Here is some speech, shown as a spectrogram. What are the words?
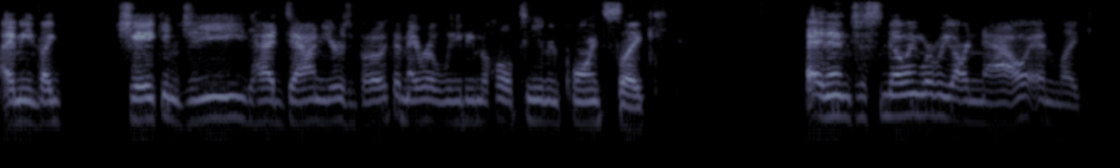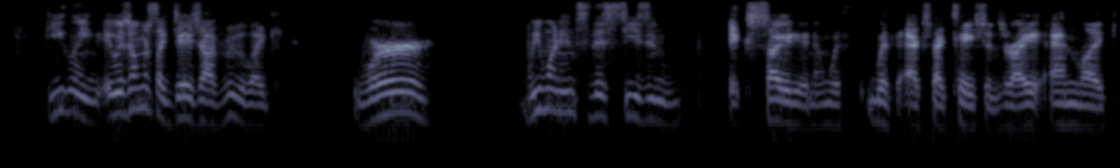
I mean, like Jake and G had down years both, and they were leading the whole team in points. Like, and then just knowing where we are now and like feeling it was almost like deja vu. Like, we're we went into this season excited and with with expectations, right? And like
